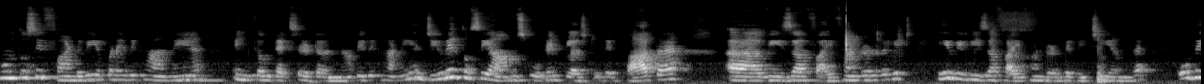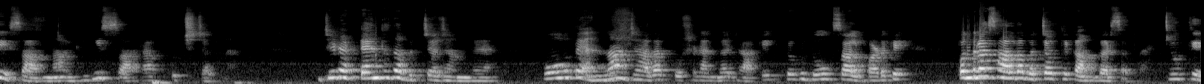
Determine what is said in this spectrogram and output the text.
ਹੁਣ ਤੁਸੀਂ ਫੰਡ ਵੀ ਆਪਣੇ ਦਿਖਾਣੇ ਆ ਇਨਕਮ ਟੈਕਸ ਰਿਟਰਨਾਂ ਵੀ ਦਿਖਾਣੀ ਹੈ ਜਿਵੇਂ ਤੁਸੀਂ ਆਮ ਸਟੂਡੈਂਟ ਪਲੱਸ 2 ਦੇ ਬਾਅਦ ਹੈ ਵੀਜ਼ਾ 500 ਦੇ ਵਿੱਚ ਇਹ ਵੀ ਵੀਜ਼ਾ 500 ਦੇ ਵਿੱਚ ਹੀ ਆਉਂਦਾ। ਉਹਦੇ ਹਿਸਾਬ ਨਾਲ ਹੀ ਸਾਰਾ ਕੁਝ ਚੱਲਣਾ। ਜਿਹੜਾ 10th ਦਾ ਬੱਚਾ ਜਾਂਦਾ ਹੈ ਉਹ ਤੇ ਇੰਨਾ ਜ਼ਿਆਦਾ ਖੁਸ਼ ਰਹਿੰਦਾ ਜਾ ਕੇ ਕਿਉਂਕਿ 2 ਸਾਲ ਪੜ੍ਹ ਕੇ 15 ਸਾਲ ਦਾ ਬੱਚਾ ਉੱਥੇ ਕੰਮ ਕਰ ਸਕਦਾ ਹੈ। ਓਕੇ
